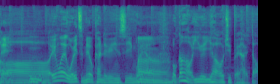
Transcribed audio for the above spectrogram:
对，哦，嗯、因为我一直没有看的原因是因为啊，嗯、我刚好一月一号要去北海道。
